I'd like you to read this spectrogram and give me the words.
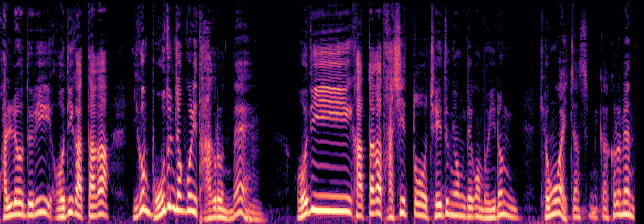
관료들이 어디 갔다가 이건 모든 정권이 다 그런데 음. 어디 갔다가 다시 또 재등용되고 뭐 이런 경우가 있지 않습니까? 그러면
